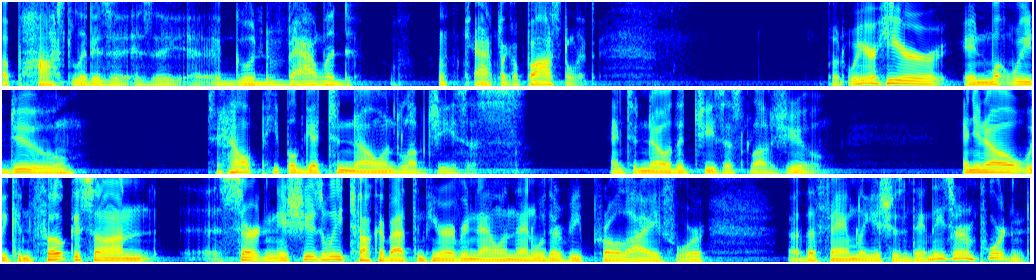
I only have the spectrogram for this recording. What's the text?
apostolate is a is a, a good, valid Catholic apostolate. But we are here in what we do to help people get to know and love Jesus and to know that Jesus loves you. And you know, we can focus on uh, certain issues, we talk about them here every now and then, whether it be pro life or uh, the family issues and things. These are important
